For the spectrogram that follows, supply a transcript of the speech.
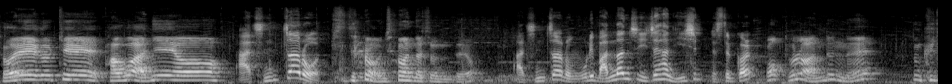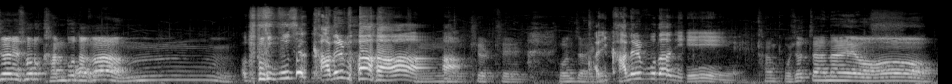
저희 그렇게 바보 아니에요. 아, 진짜로. 진짜로 언제 만나셨는데요? 아, 진짜로. 우리 만난 지 이제 한 20 됐을걸? 어 별로 안 됐네. 그럼 그 전에 서로 간 보다가 음. 어, 무- 무슨 간을 봐. 음 아, 오케이 오케이. 뭔지 알겠. 아니, 간을 보다니. 간 보셨잖아요.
